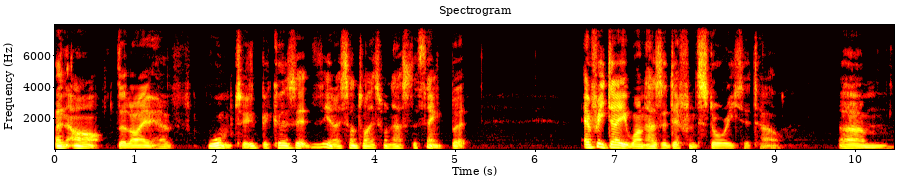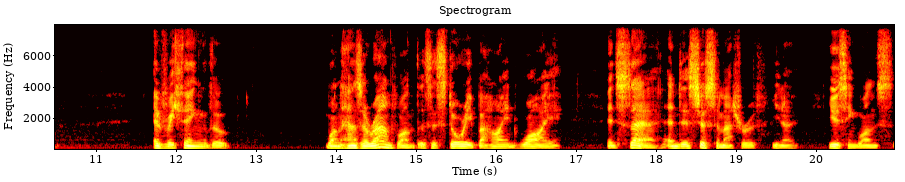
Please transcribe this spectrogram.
an art that I have warmed to because it, you know, sometimes one has to think, but every day one has a different story to tell. Um, everything that one has around one, there's a story behind why it's there, and it's just a matter of you know using one's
